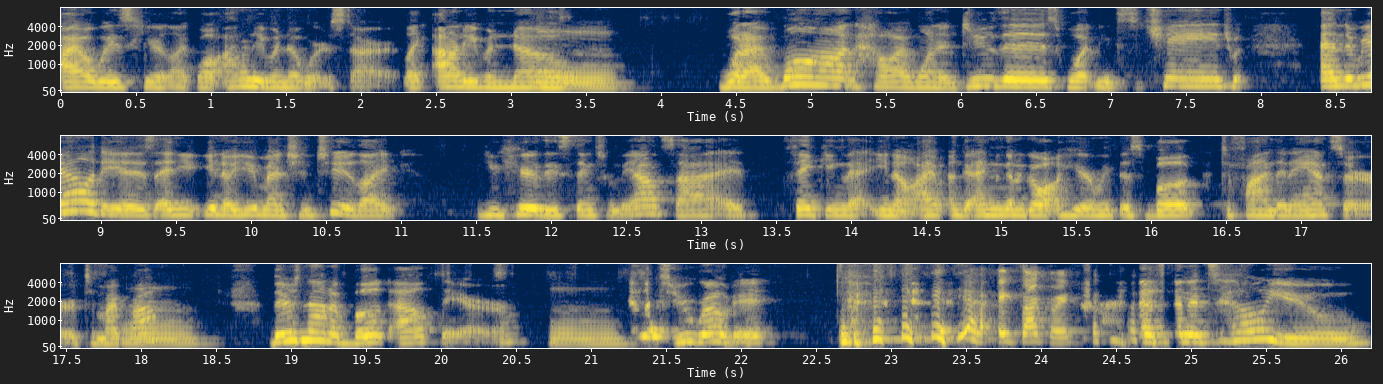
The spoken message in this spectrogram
i always hear like well i don't even know where to start like i don't even know mm. what i want how i want to do this what needs to change and the reality is and you, you know you mentioned too like you hear these things from the outside thinking that you know i'm, I'm going to go out here and read this book to find an answer to my problem mm. there's not a book out there mm. unless you wrote it. yeah, exactly. that's going to tell you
